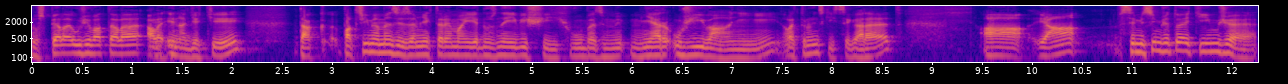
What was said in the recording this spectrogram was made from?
dospělé uživatele, ale mm-hmm. i na děti, tak patříme mezi země, které mají jednu z nejvyšších vůbec měr užívání elektronických cigaret. A já si myslím, že to je tím, že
